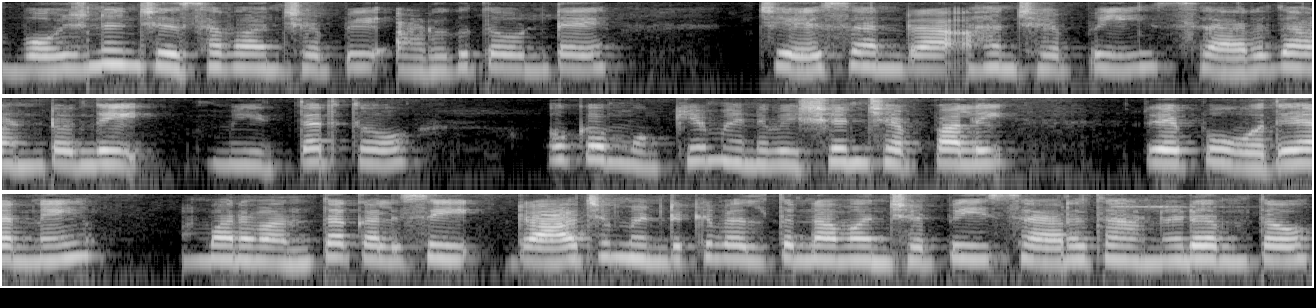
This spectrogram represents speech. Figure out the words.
భోజనం చేసావా అని చెప్పి అడుగుతూ ఉంటే చేశాన్రా అని చెప్పి శారద అంటుంది. మీ ఇద్దరితో ఒక ముఖ్యమైన విషయం చెప్పాలి. రేపు ఉదయాన్నే మనమంతా కలిసి రాజమండ్రికి వెళ్తున్నామని చెప్పి శారద అనడంతో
